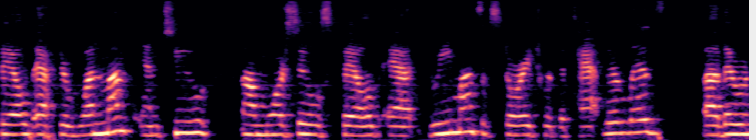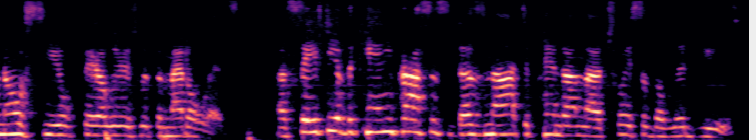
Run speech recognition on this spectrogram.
failed after one month, and two um, more seals failed at three months of storage with the Tattler lids. Uh, there were no seal failures with the metal lids. Uh, safety of the canning process does not depend on the choice of the lid used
